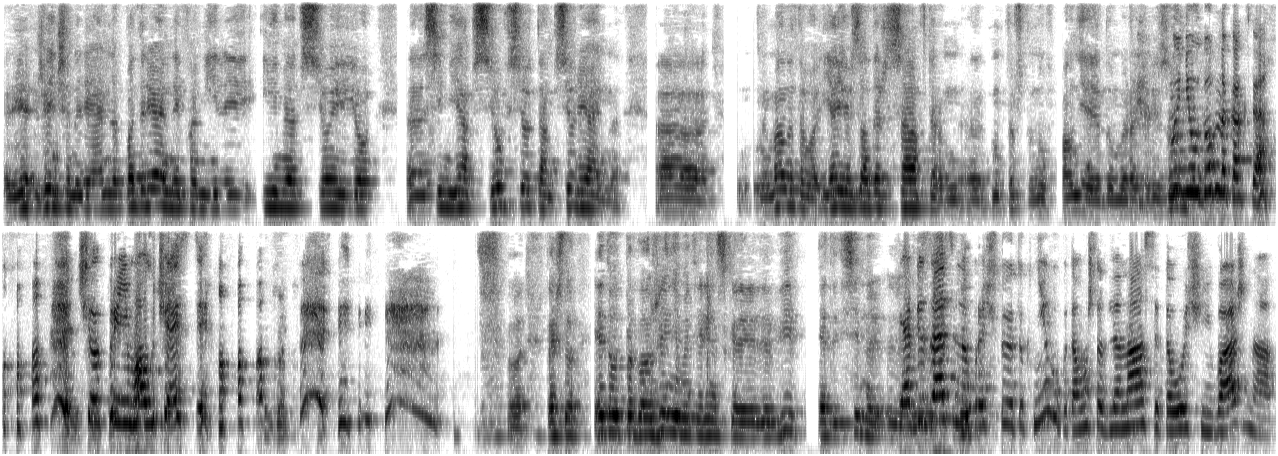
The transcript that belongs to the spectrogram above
женщина реально, под реальной фамилией, имя, все ее, э, семья, все-все там, все реально. Э, мало того, я ее взял даже с автором, э, ну, то, что, ну, вполне, я думаю, резонно. Ну, неудобно как-то. Человек принимал участие. Вот. Так что это вот продолжение материнской любви, это действительно... Э, я обязательно прочту эту книгу, потому что для нас это очень важно,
